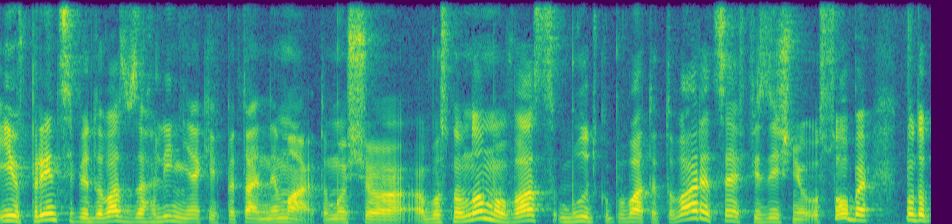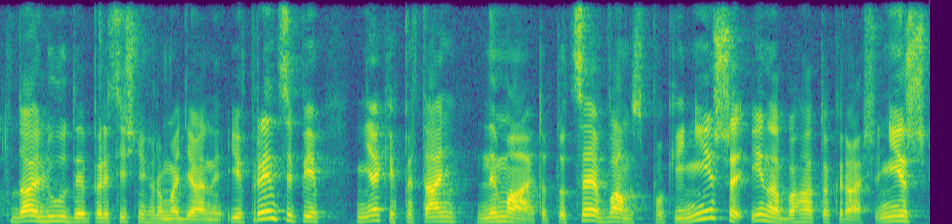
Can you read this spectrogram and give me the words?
І, в принципі, до вас взагалі ніяких питань немає, тому що в основному вас будуть купувати товари, це фізичні особи, ну тобто да, люди, пересічні громадяни. І в принципі ніяких питань немає. Тобто це вам спокійніше і набагато краще, ніж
